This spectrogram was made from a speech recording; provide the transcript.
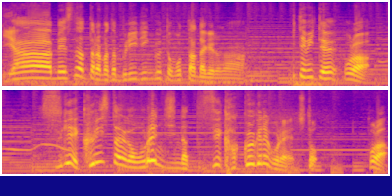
いやーメスだったらまたブリーディングと思ったんだけどな。見て見てほら。すげえクリスタルがオレンジになってすげえかっこよくねこれ。ちょっとほら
